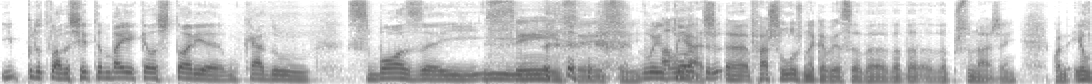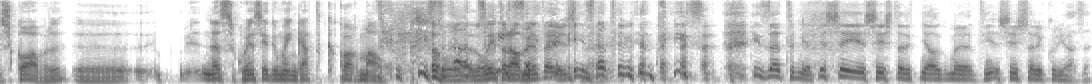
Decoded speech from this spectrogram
E por outro lado, achei também aquela história um bocado cebosa e. Sim, sim, sim. do Aliás, uh, faz-se luz na cabeça da, da, da, personagem quando ele descobre uh, na sequência de um engate que corre mal. Exato, Literalmente é isto. É exatamente isso. Exatamente. Achei, achei a história tinha alguma. Tinha, achei a história curiosa.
